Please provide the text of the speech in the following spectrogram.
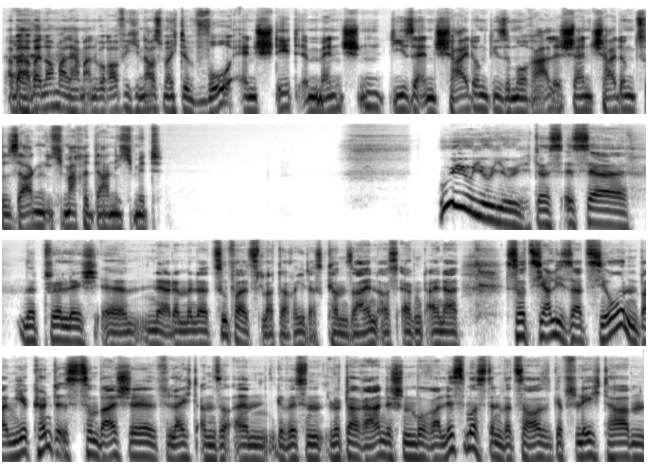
Aber, äh, aber nochmal, Hermann, worauf ich hinaus möchte, wo entsteht im Menschen diese Entscheidung, diese moralische Entscheidung zu sagen, ich mache da nicht mit? Uiuiui, das ist ja natürlich äh, mehr oder minder Zufallslotterie. Das kann sein aus irgendeiner Sozialisation. Bei mir könnte es zum Beispiel vielleicht an so einem gewissen lutheranischen Moralismus, den wir zu Hause gepflegt haben,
